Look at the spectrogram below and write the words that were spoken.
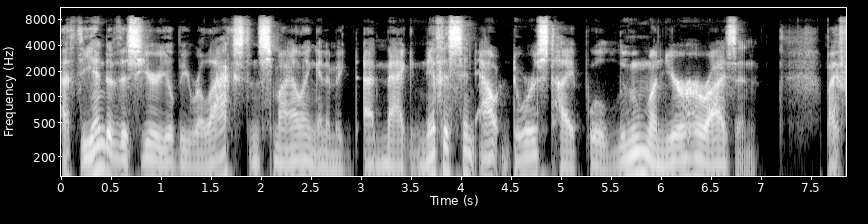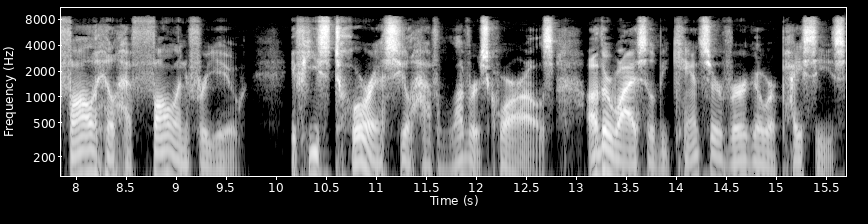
At the end of this year, you'll be relaxed and smiling, and a, mag- a magnificent outdoors type will loom on your horizon. By fall, he'll have fallen for you. If he's Taurus, you'll have lovers' quarrels. Otherwise, he'll be Cancer, Virgo, or Pisces.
